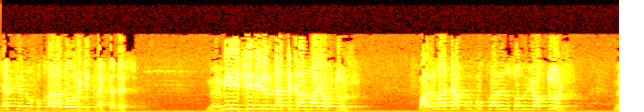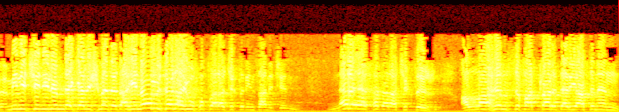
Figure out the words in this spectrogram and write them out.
yepyeni ufuklara doğru gitmektedir. Mümin için ilimde tıkanma yoktur. Varılacak ufukların sonu yoktur. Mümin için ilimde gelişmede dahi ne mütenahi ufuklar açıktır insan için. Nereye kadar açıktır? Allah'ın sıfatlar deryasının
